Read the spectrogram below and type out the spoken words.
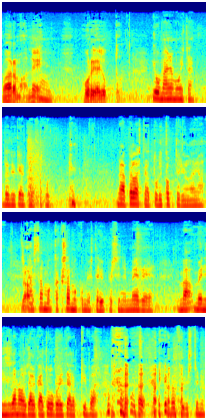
Varmaan, niin. Mm. Hurja juttu. Joo, mä aina muistan täytyy kertoa, kun nämä pelastajat tuli kopterilla ja, no. ja sammo, kaksi sammukkomiestä hyppäsi sinne mereen. Ja mä menin sanoa, että älkää tulko, ei täällä ole kiva, mutta en mä pystynyt.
